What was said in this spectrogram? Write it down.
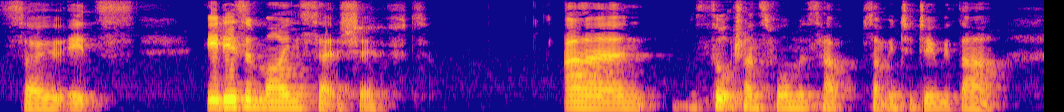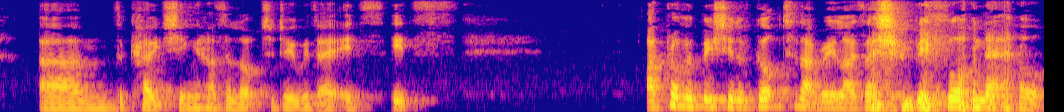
So it's it is a mindset shift, and thought transformers have something to do with that. Um, the coaching has a lot to do with it. It's it's. I probably should have got to that realization before now,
